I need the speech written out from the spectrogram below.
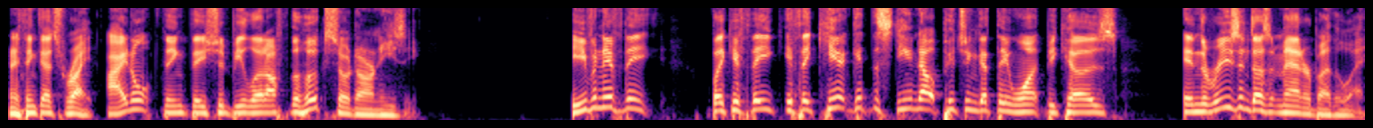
And I think that's right. I don't think they should be let off the hook so darn easy. Even if they like if they if they can't get the standout pitching that they want because and the reason doesn't matter by the way.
